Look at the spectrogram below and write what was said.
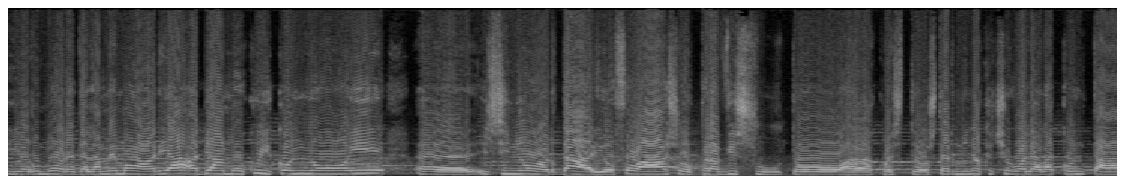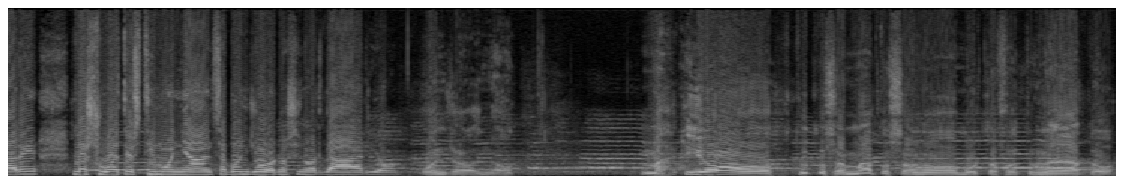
Il rumore della memoria abbiamo qui con noi eh, il signor Dario Foà sopravvissuto a questo sterminio che ci vuole raccontare la sua testimonianza. Buongiorno signor Dario. Buongiorno. Ma io tutto sommato sono molto fortunato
